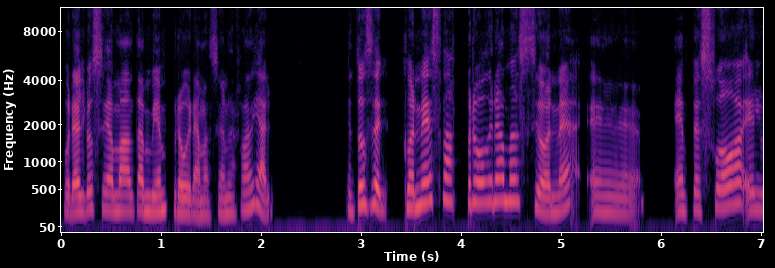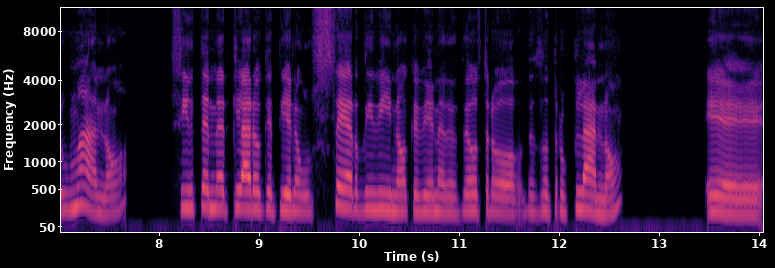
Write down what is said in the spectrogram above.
Por algo se llama también programaciones radial. Entonces, con esas programaciones eh, empezó el humano, sin tener claro que tiene un ser divino que viene desde otro, desde otro plano, eh,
